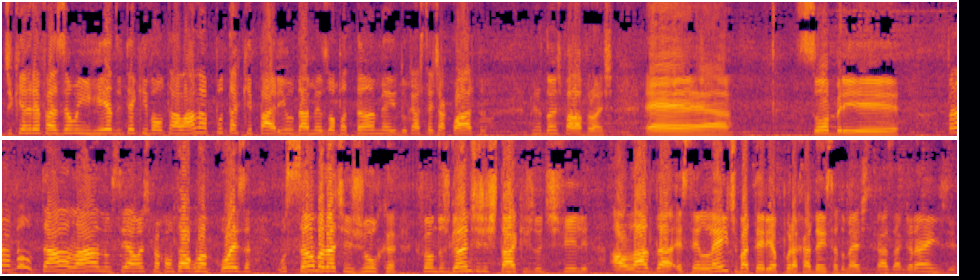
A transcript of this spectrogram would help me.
de querer fazer um enredo e ter que voltar lá na puta que pariu da Mesopotâmia e do Castete A4. Perdão os palavrões. É. Sobre para voltar lá, não sei aonde, para contar alguma coisa. O samba da Tijuca, que foi um dos grandes destaques do desfile, ao lado da excelente bateria pura cadência do mestre Casagrande,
